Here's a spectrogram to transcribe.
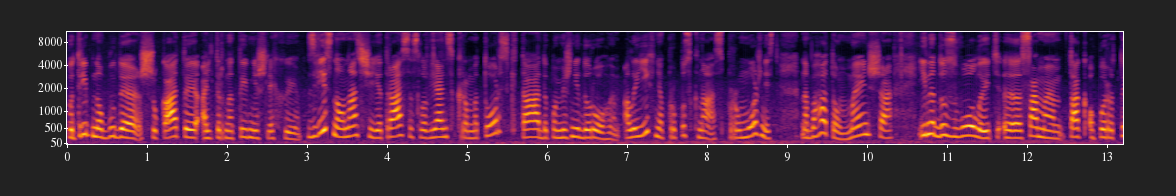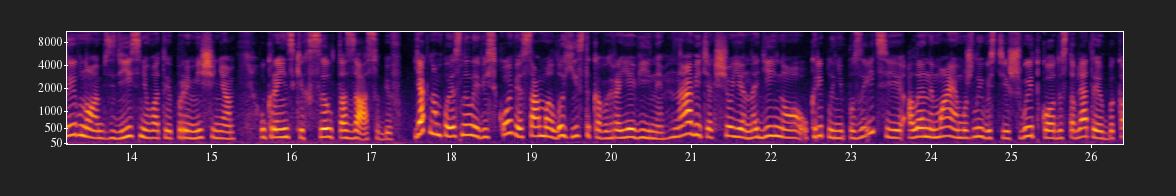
потрібно буде шукати альтернативні шляхи. Звісно, у нас ще є траса Слов'янськ-Краматорськ та допоміжні дороги, але їхня пропускна спроможність набагато менша і не дозволить е, саме так оперативно здійснювати переміщення українських сил та засобів. Як нам пояснили військові, саме логістика виграє війни, навіть якщо є надійно укріплені позиції, але немає можливості швидко доставляти БК,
